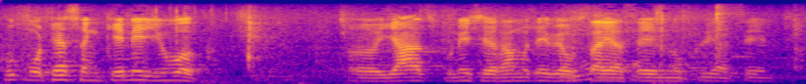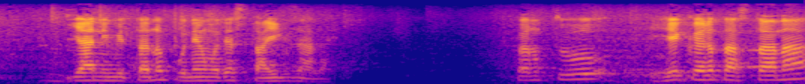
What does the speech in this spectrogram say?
खूप मोठ्या संख्येने युवक या आज पुणे शहरामध्ये व्यवसाय असेल नोकरी असेल या निमित्तानं पुण्यामध्ये स्थायिक झाला आहे परंतु हे करत असताना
